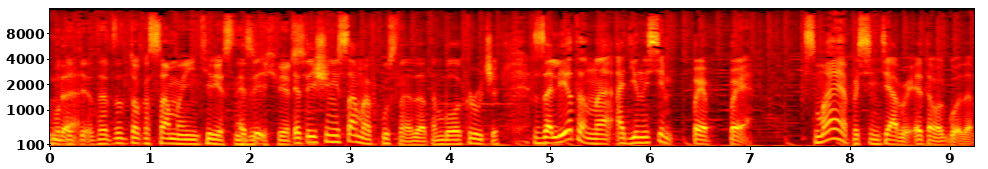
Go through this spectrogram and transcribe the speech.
Вот Да. эти, это, это только самые интересные из Это, этих версий. это еще не самое вкусное, да, там было круче. За лето на 1,7 pp. С мая по сентябрь этого года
